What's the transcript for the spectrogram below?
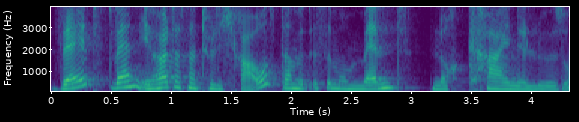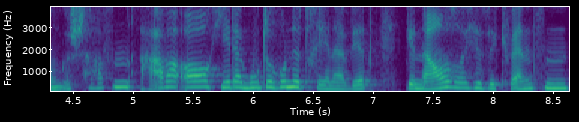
Selbst wenn, ihr hört das natürlich raus, damit ist im Moment noch keine Lösung geschaffen, aber auch jeder gute Hundetrainer wird genau solche Sequenzen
